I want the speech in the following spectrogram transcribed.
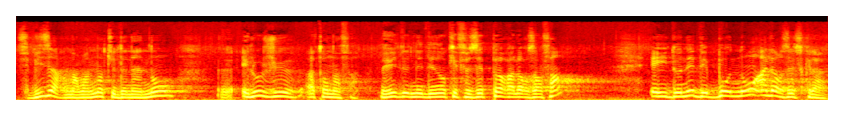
C'est bizarre, normalement tu donnes un nom euh, élogieux à ton enfant. Mais ils donnaient des noms qui faisaient peur à leurs enfants et ils donnaient des beaux noms à leurs esclaves.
